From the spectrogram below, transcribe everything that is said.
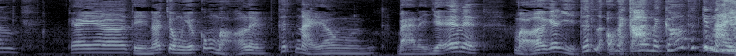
ừ. Cái ờ, thì nói chung hiếu cũng mở lên thích này không? Bà này dễ men mở cái gì thích là oh my god my god thích cái này.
